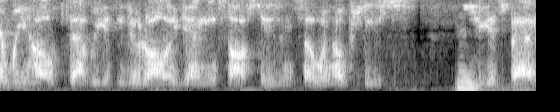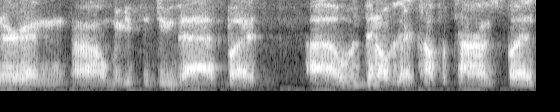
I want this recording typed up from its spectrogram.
and we hope that we get to do it all again this off season. So we hope she's she gets better and um, we get to do that. But uh, we've been over there a couple times, but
